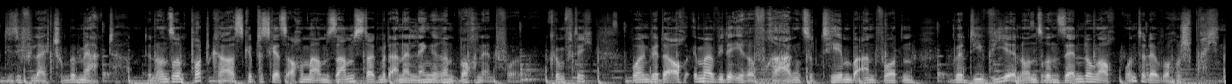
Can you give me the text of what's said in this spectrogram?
die Sie vielleicht schon bemerkt haben. Denn unseren Podcast gibt es jetzt auch immer am Samstag mit einer längeren Wochenendfolge. Künftig wollen wir da auch immer wieder Ihre Fragen zu Themen beantworten, über die wir in unseren Sendungen auch unter der Woche sprechen.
